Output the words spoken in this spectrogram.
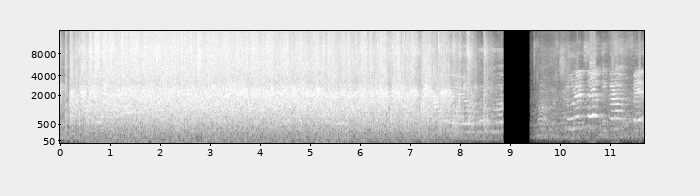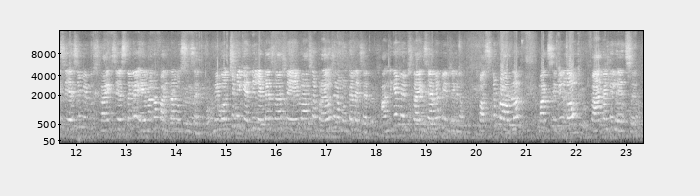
ఇక్కడ ఫేస్ చేసి మేము చేస్తేనే ఫలితం వస్తుంది సార్ మేము వచ్చి మీకు ఎన్ని ప్రయోజనం ఉంటలేదు సార్ అందుకే మేము స్ట్రైక్ చేయాలని మేము దిగినాం. ఫస్ట్ ప్రాబ్లం మాకు సివిల్లో ఫ్యాకల్టీ లేదు సార్.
